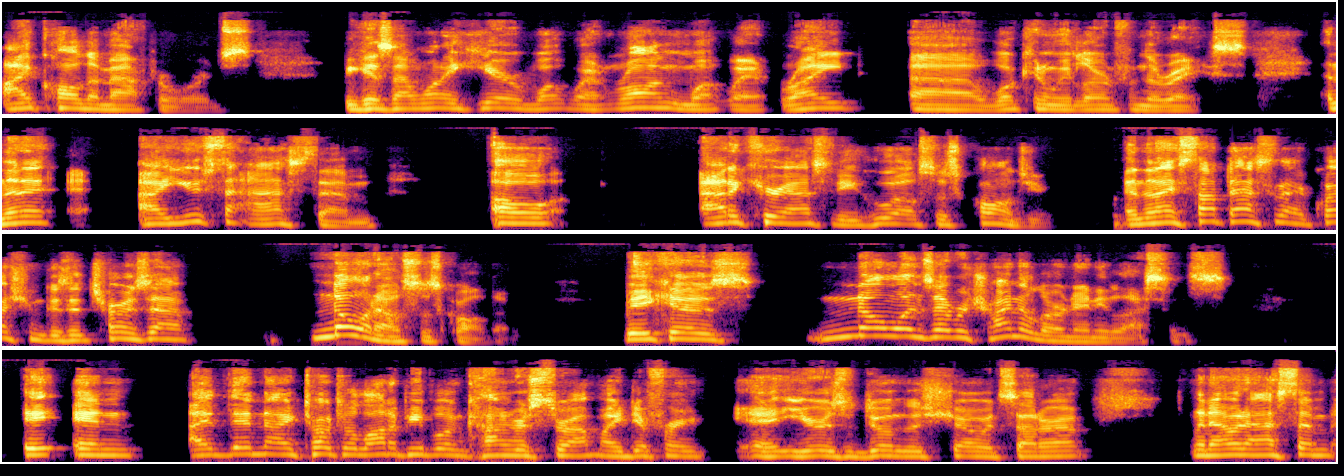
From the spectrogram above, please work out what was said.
I call them afterwards because I want to hear what went wrong, what went right, uh, what can we learn from the race. And then I, I used to ask them, "Oh, out of curiosity, who else has called you?" And then I stopped asking that question because it turns out no one else has called him because no one's ever trying to learn any lessons. It, and I then I talked to a lot of people in Congress throughout my different uh, years of doing this show, et cetera. And I would ask them,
